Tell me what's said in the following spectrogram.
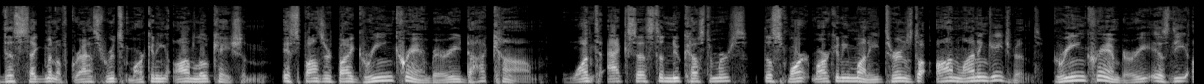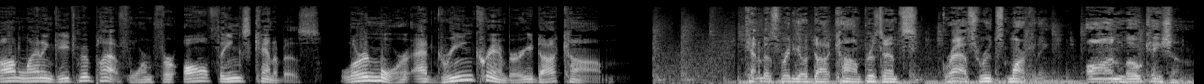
This segment of Grassroots Marketing on Location is sponsored by greencranberry.com. Want access to new customers? The smart marketing money turns to online engagement. Green Cranberry is the online engagement platform for all things cannabis. Learn more at greencranberry.com. CannabisRadio.com presents Grassroots Marketing on Location,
